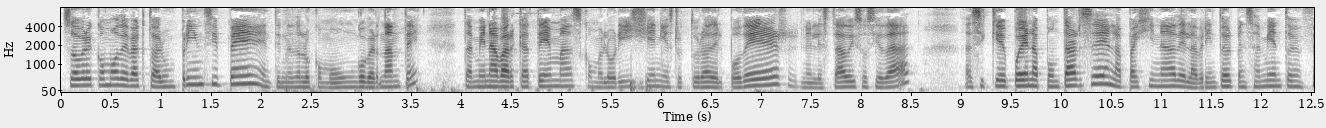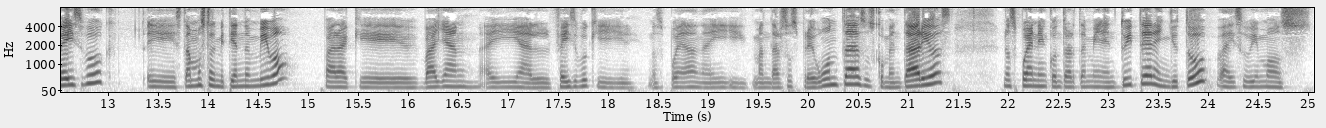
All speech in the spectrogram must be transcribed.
sobre cómo debe actuar un príncipe, entendiéndolo como un gobernante. También abarca temas como el origen y estructura del poder en el Estado y sociedad. Así que pueden apuntarse en la página del Laberinto del Pensamiento en Facebook. Eh, estamos transmitiendo en vivo para que vayan ahí al Facebook y nos puedan ahí mandar sus preguntas, sus comentarios. Nos pueden encontrar también en Twitter, en YouTube. Ahí subimos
